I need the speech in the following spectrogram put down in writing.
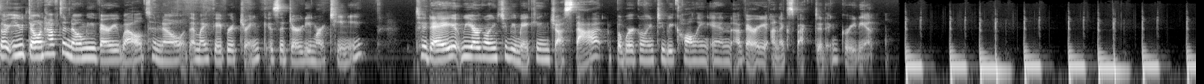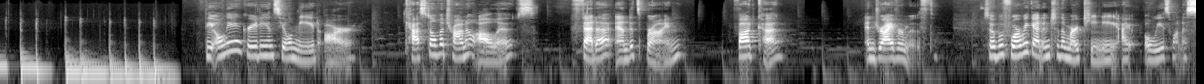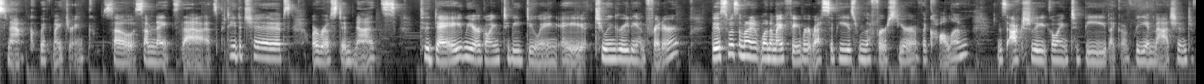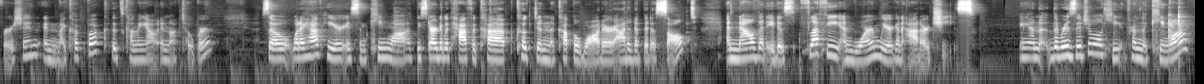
So you don't have to know me very well to know that my favorite drink is a dirty martini. Today we are going to be making just that, but we're going to be calling in a very unexpected ingredient. The only ingredients you'll need are Castelvetrano olives, feta and its brine, vodka, and dry vermouth. So before we get into the martini, I always want a snack with my drink. So some nights that's potato chips or roasted nuts. Today we are going to be doing a two ingredient fritter. This was one of my favorite recipes from the first year of the column. It's actually going to be like a reimagined version in my cookbook that's coming out in October. So what I have here is some quinoa. We started with half a cup, cooked it in a cup of water, added a bit of salt. And now that it is fluffy and warm, we are gonna add our cheese. And the residual heat from the quinoa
